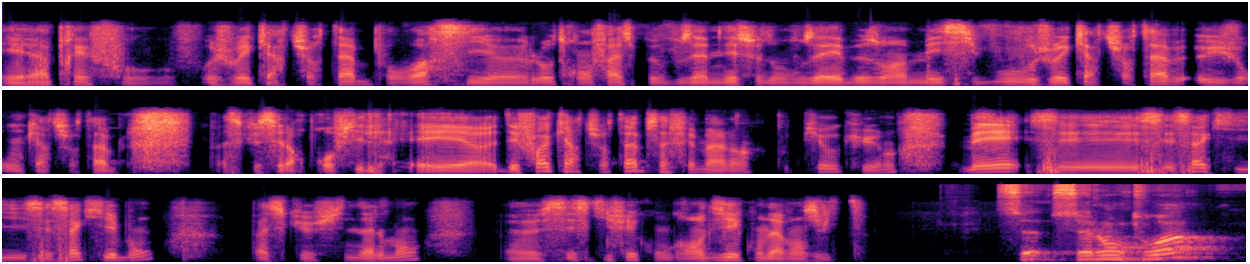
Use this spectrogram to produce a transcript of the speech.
et après, faut, faut jouer carte sur table pour voir si euh, l'autre en face peut vous amener ce dont vous avez besoin. Mais si vous, jouez carte sur table, eux, ils joueront carte sur table parce que c'est leur profil. Et euh, des fois, carte sur table, ça fait mal, hein, coup de pied au cul. Hein. Mais c'est ça qui est bon parce que finalement, euh, c'est ce qui fait qu'on grandit et qu'on avance vite. Selon toi,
